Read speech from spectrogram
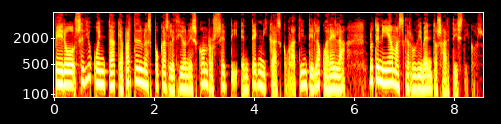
pero se dio cuenta que aparte de unas pocas lecciones con Rossetti en técnicas como la tinta y la acuarela, no tenía más que rudimentos artísticos.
